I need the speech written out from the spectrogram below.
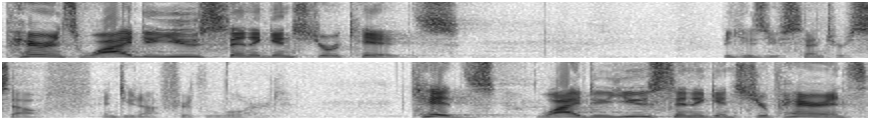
Parents, why do you sin against your kids? Because you center self and do not fear the Lord. Kids, why do you sin against your parents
